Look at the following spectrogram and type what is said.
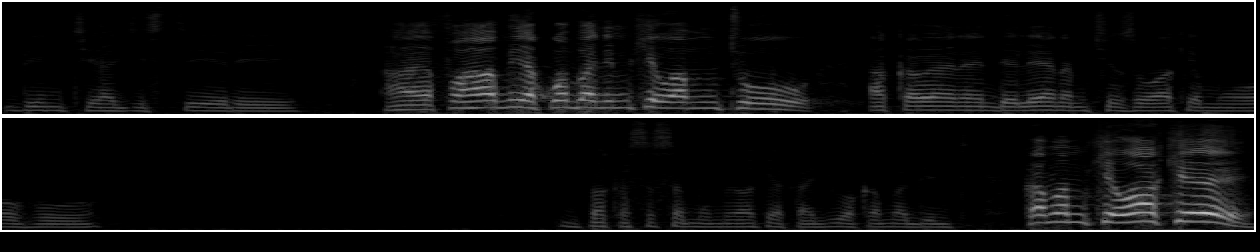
binti ajistiri hayafahamu ya kwamba ni mke wa mtu akawa anaendelea na mchezo wake mwovu. Mpaka sasa mume wake akajua kama binti kama mke wake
